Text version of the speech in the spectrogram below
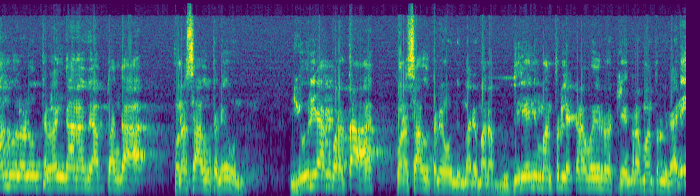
ఆందోళన తెలంగాణ వ్యాప్తంగా కొనసాగుతూనే ఉంది. యూరియా కొరత కొనసాగుతూనే ఉంది. మరి మన బుద్ధి లేని మంత్రులు ఎక్కడ పోయారు కేంద్ర మంత్రులు కానీ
